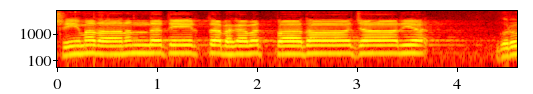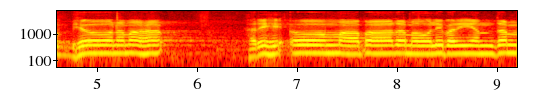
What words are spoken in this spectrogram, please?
ಶ್ರೀಮದಾನಂದತೀರ್ಥಭಗವತ್ಪಾದಾಚಾರ್ಯ श्रीमदानन्दतीर्थभगवत्पादाचार्यगुरुभ्यो नमः हरिः ओम् आपादमौलिपर्यन्तम्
